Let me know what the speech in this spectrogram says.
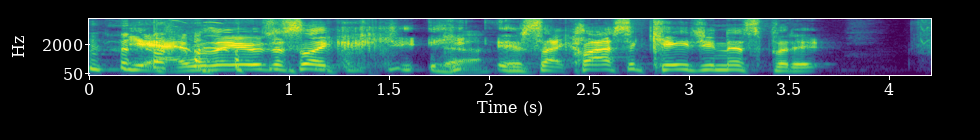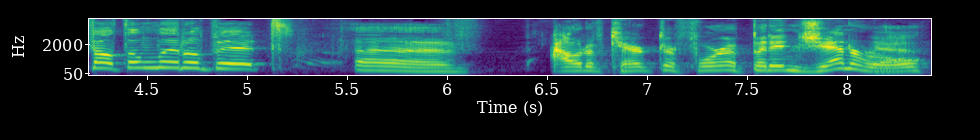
yeah, it was. It was just like Yeah. it's that classic caginess, but it felt a little bit uh, out of character for it. But in general,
